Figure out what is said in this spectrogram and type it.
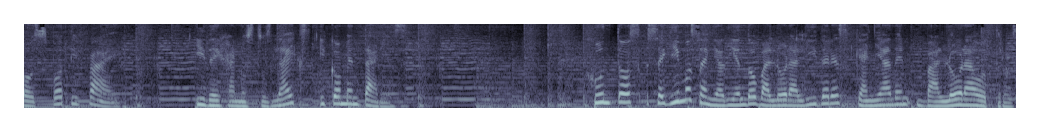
o Spotify. Y déjanos tus likes y comentarios. Juntos seguimos añadiendo valor a líderes que añaden valor a otros.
